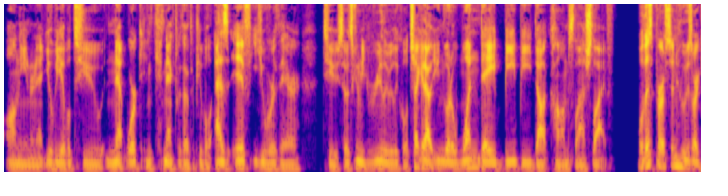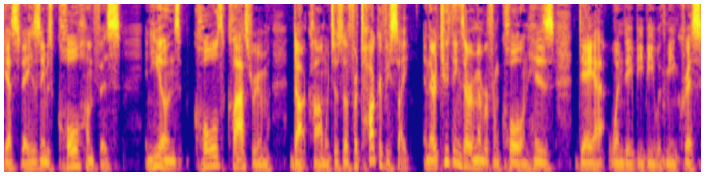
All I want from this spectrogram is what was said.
on the internet, you'll be able to network and connect with other people as if you were there too. So it's going to be really, really cool. Check it out. You can go to one onedaybb.com slash live. Well, this person who is our guest today, his name is Cole Humphus, and he owns colesclassroom.com, which is a photography site. And there are two things I remember from Cole and his day at One Day BB with me and Chris.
